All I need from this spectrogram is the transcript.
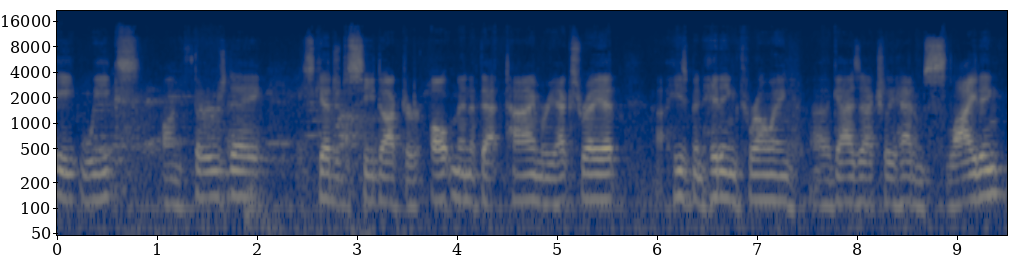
eight weeks on Thursday, scheduled to see Dr. Altman at that time, re x ray it. Uh, he's been hitting, throwing. Uh, the guys actually had him sliding.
